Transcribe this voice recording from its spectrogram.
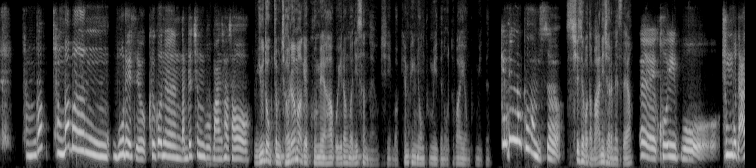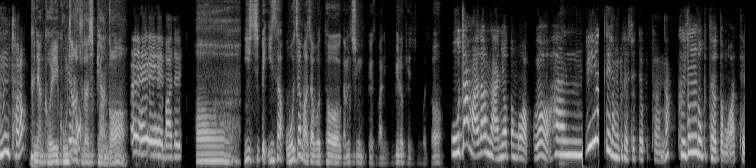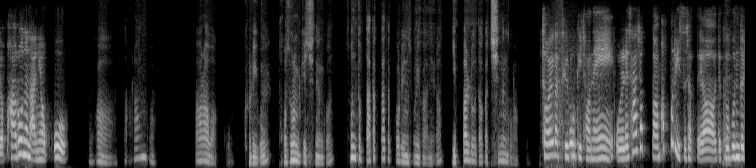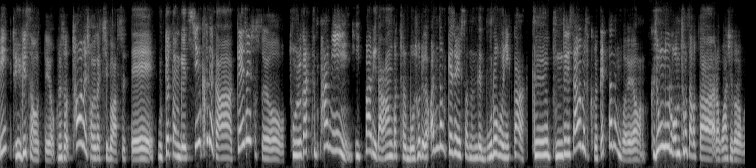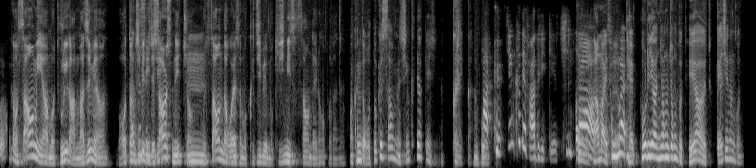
장갑? 장갑은 모르겠어요. 그거는 남자친구만 사서. 좀 유독 좀 저렴하게 구매하고 이런 건 있었나요 혹시? 뭐 캠핑 용품이든 오토바이 용품이든 캠핑용품은 있어요. 시세보다 많이 저렴했어요? 예, 거의 뭐, 중고 나눔처럼? 그냥 거의 공짜로 어? 주다시피 한 거. 예, 예, 예, 맞아요. 어. 이 집에 이사 오자마자부터 남자친구께서 많이 무기력해지신 거죠? 오자마자는 아니었던 것 같고요. 한 1년대 정도 됐을 때부터였나? 그 정도부터였던 것 같아요. 바로는 아니었고. 뭐가 따라온 거 같아. 따라왔고 그리고 더 소름 끼치는 건 손톱 따닥따닥거리는 소리가 아니라 이빨로다가 치는 것 같고 저희가 들어오기 전에 원래 사셨던 커플이 있으셨대요. 근데 네. 그분들이 되게 싸웠대요. 그래서 처음에 저희가 집에 왔을 때 웃겼던 게 싱크대가 깨져 있었어요. 돌 같은 판이 이빨이 나간 것처럼 모서리가 완전 깨져 있었는데 물어보니까 그 분들이 싸우면서 그걸 깼다는 거예요. 그 정도로 엄청 싸웠다라고 하시더라고요. 그러니까 뭐 싸움이야 뭐 둘이가 안 맞으면 뭐 어떤 다툴 집이 수 이제 있지. 싸울 수는 있죠. 음. 뭐 싸운다고 해서 뭐 그 집에 뭐 귀신이 있어 싸운다 이런 것보다는 아 근데 어떻게 싸우면 싱크대가 깨지냐? 그러니까. 뭐 아, 그 싱크대 봐드릴게요. 진짜 어, 남아 있어요? 정말 데포리안 형 정도 돼야 깨지는 건.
